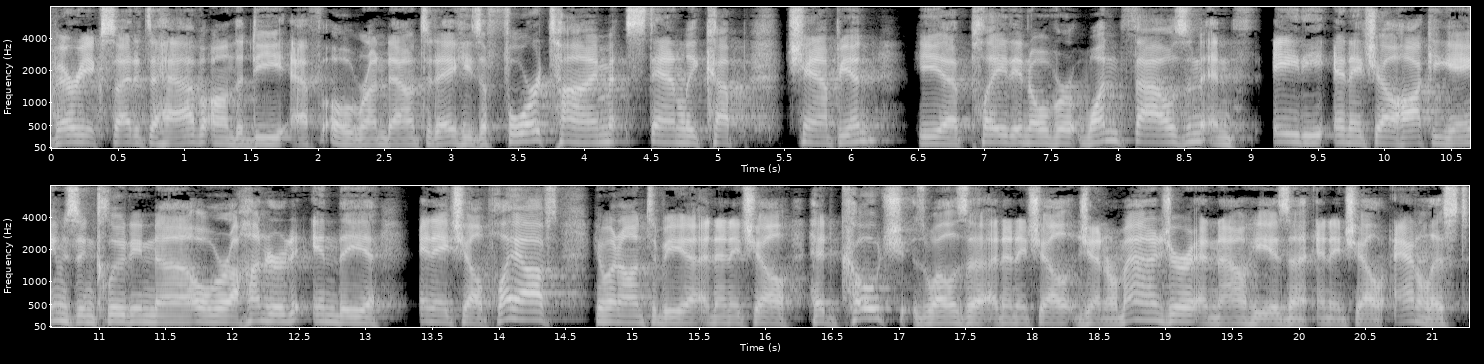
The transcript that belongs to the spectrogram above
Very excited to have on the DFO rundown today. He's a four time Stanley Cup champion. He uh, played in over 1,080 NHL hockey games, including uh, over 100 in the NHL playoffs. He went on to be an NHL head coach as well as a, an NHL general manager, and now he is an NHL analyst.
